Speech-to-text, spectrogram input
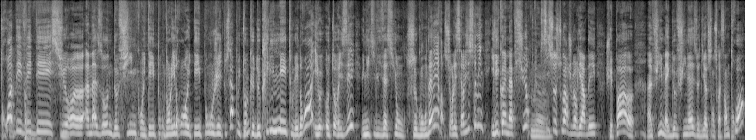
Trois DVD sur euh, Amazon de films qui ont été dont les droits ont été épongés, tout ça, plutôt mmh. que de cleaner tous les droits et autoriser une utilisation secondaire sur les services de streaming. Il est quand même absurde. que Si ce soir je veux regarder, je sais pas, euh, un film avec De Funès de 1963,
